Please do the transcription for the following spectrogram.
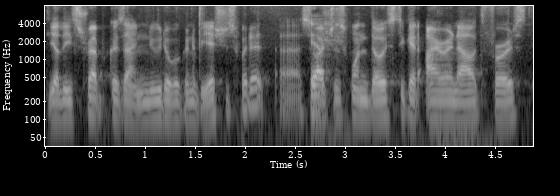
the Elite strap because I knew there were going to be issues with it. Uh, so yeah. I just want those to get ironed out first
